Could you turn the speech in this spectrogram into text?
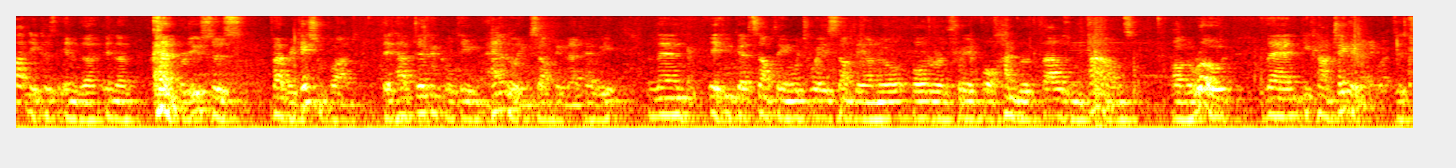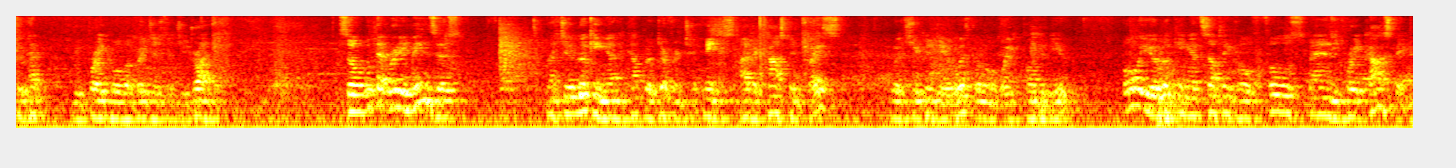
partly because in the, in the producer's fabrication plant, they'd have difficulty handling something that heavy. And then if you get something which weighs something on the order of three or four hundred thousand pounds on the road, then you can't take it anywhere, it's too heavy. You break all the bridges that you drive. So what that really means is, that you're looking at a couple of different techniques, either cast in place, which you can deal with from a weight point of view, or you're looking at something called full span precasting,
